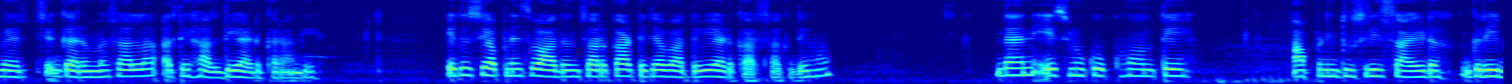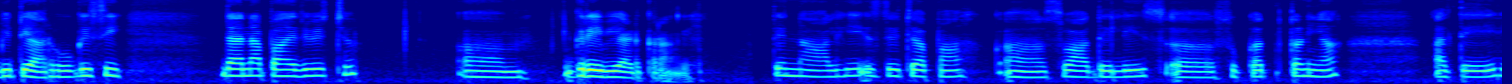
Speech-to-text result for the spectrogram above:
ਮਿਰਚ, ਗਰਮ ਮਸਾਲਾ ਅਤੇ ਹਲਦੀ ਐਡ ਕਰਾਂਗੇ। ਇਹ ਤੁਸੀਂ ਆਪਣੇ ਸਵਾਦ ਅਨੁਸਾਰ ਘੱਟ ਜਾਂ ਵੱਧ ਵੀ ਐਡ ਕਰ ਸਕਦੇ ਹੋ। ਦੈਨ ਇਸ ਨੂੰ ਕੁੱਕ ਹੋਣ ਤੇ ਆਪਣੀ ਦੂਸਰੀ ਸਾਈਡ ਗ੍ਰੇਵੀ ਤਿਆਰ ਹੋ ਗਈ ਸੀ। ਦੈਨ ਆਪਾਂ ਇਹਦੇ ਵਿੱਚ ਗ੍ਰੇਵੀ ਐਡ ਕਰਾਂਗੇ। ਤੇ ਨਾਲ ਹੀ ਇਸ ਦੇ ਵਿੱਚ ਆਪਾਂ ਸਵਾਦ ਦੇ ਲਈ ਸੁੱਕਾ ਧਨੀਆ ਅਤੇ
